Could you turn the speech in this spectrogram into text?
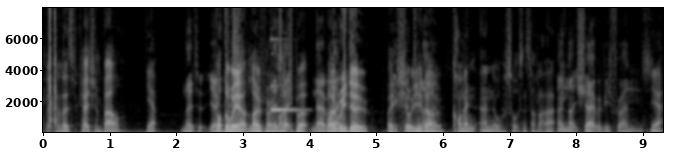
Click the notification bell. Yep. no, to, yeah. Not that we upload very It's much, like- but no, but when like- we do, make it's sure good to you know. know. Comment and all sorts and stuff like that. and like share it with your friends. yeah.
